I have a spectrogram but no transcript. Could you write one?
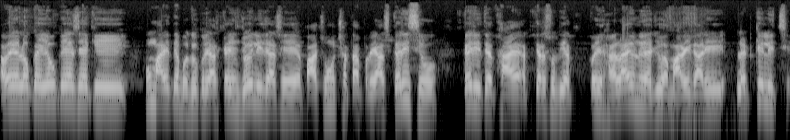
હવે એ લોકો એવું કહે છે કે હું મારી રીતે બધું પ્રયાસ કરીને જોઈ લીધા છે પાછું હું છતાં પ્રયાસ કરીશ કઈ રીતે થાય? અત્યાર સુધી કોઈ હલ આવ્યું નહીં હજુ મારી ગાડી લટકેલી જ છે.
